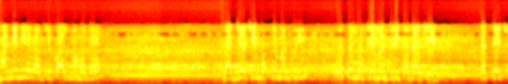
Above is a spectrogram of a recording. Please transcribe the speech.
माननीय राज्यपाल महोदय राज्याचे मुख्यमंत्री उपमुख्यमंत्री पदाचे तसेच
